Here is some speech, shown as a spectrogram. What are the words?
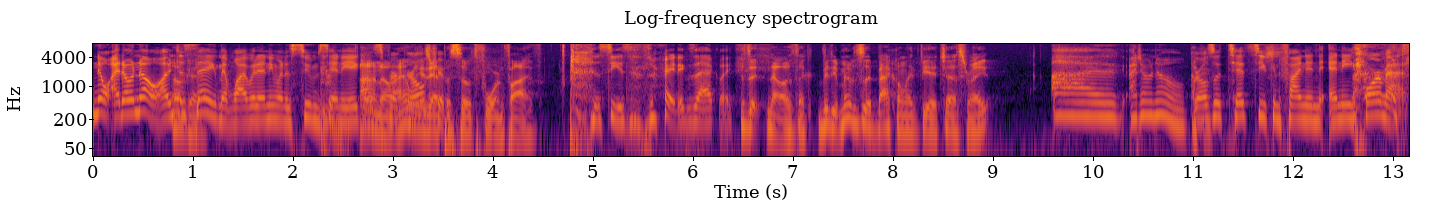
No, I don't know. I'm just Okay. saying that why would anyone assume San Diego I don't know. for I only girls' did episodes four and five. seasons? Right, exactly. Is it? No, it's like video. Maybe it's like back on like VHS, right? Uh, I don't know. Girls with tits you can find in any format,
